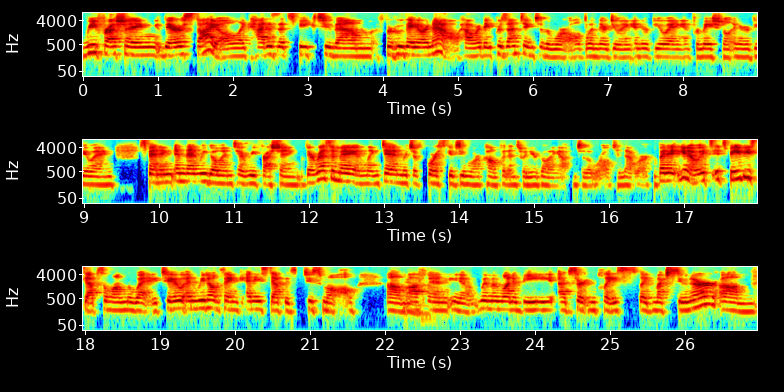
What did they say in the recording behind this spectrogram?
refreshing their style. Like how does that speak to them for who they are now? How are they presenting to the world when they're doing interviewing informational interviewing spending? And then we go into refreshing their resume and linkedin which of course gives you more confidence when you're going out into the world to network. But it you know it's it's baby steps along the way too. And we don't think any step is too small. Um, yeah. often you know women want to be at a certain place like much sooner. Um,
